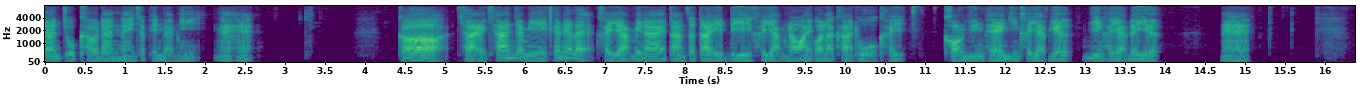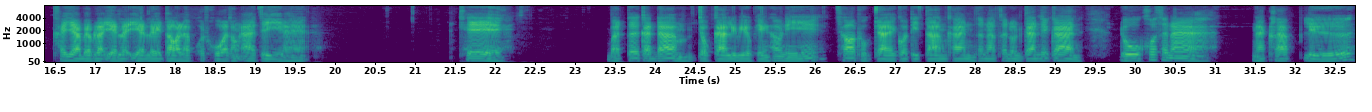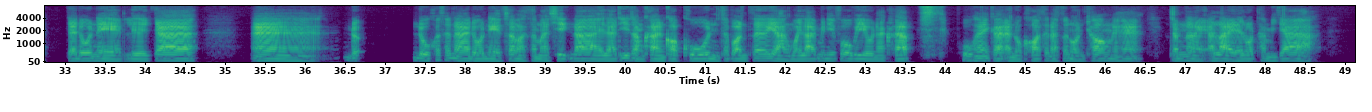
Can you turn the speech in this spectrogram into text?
ด้านจุกเข้าด้านในจะเป็นแบบนี้นะฮะ ก็ฉากแอคชั่นจะมีแค่นี้แหละ ขยับไม่ได้ตามสไตล์ SD ขยับน้อยเพราะราคาถูกของยิ่งแพงยิ่งขยับเยอะ ยิ่งขยับได้เยอะนะฮะขยับแบบละเอียดละเอียดเลยต่อแล้วปวดหัวต้อง RG นะฮะโอเคบัตเตอร์กันดั้มจบการรีวิวเพียงเท่านี้ ชอบถูกใจกดติดตามกัน สนับสนุนกันด้วยการดูโฆษณานะครับ หรือ จะโดเน a หรือจะอ่าดดูโฆษณาโดเน a สมัครสมาชิกได้ และที่สำคัญขอบคุณสปอนเซอร์อย่างไวรัสมินิโฟวิลนะครับ ผู้ให้การอนุเคราะห์สนับสนุนช่องนะฮะจำหน่ายอะไหล่และรถทามิยา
